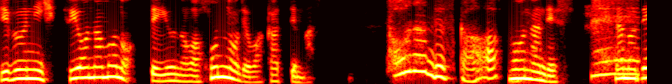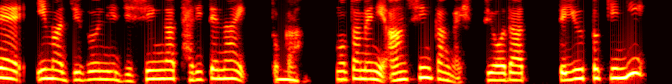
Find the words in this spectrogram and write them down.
自分に必要なものっていうのは本能で分かってます。そうなんですか？そうなんです。なので、今自分に自信が足りてないとか、うん、そのために安心感が必要だっていう時に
